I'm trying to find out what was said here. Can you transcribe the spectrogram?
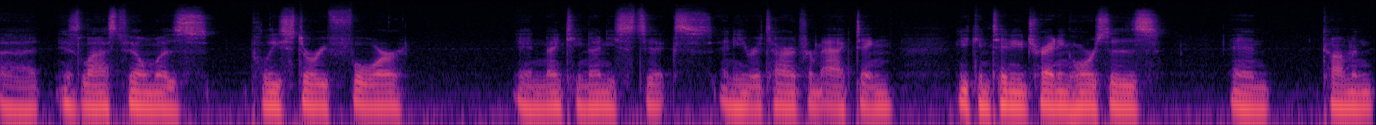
Uh, his last film was Police Story 4 in 1996, and he retired from acting. He continued training horses and comment,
